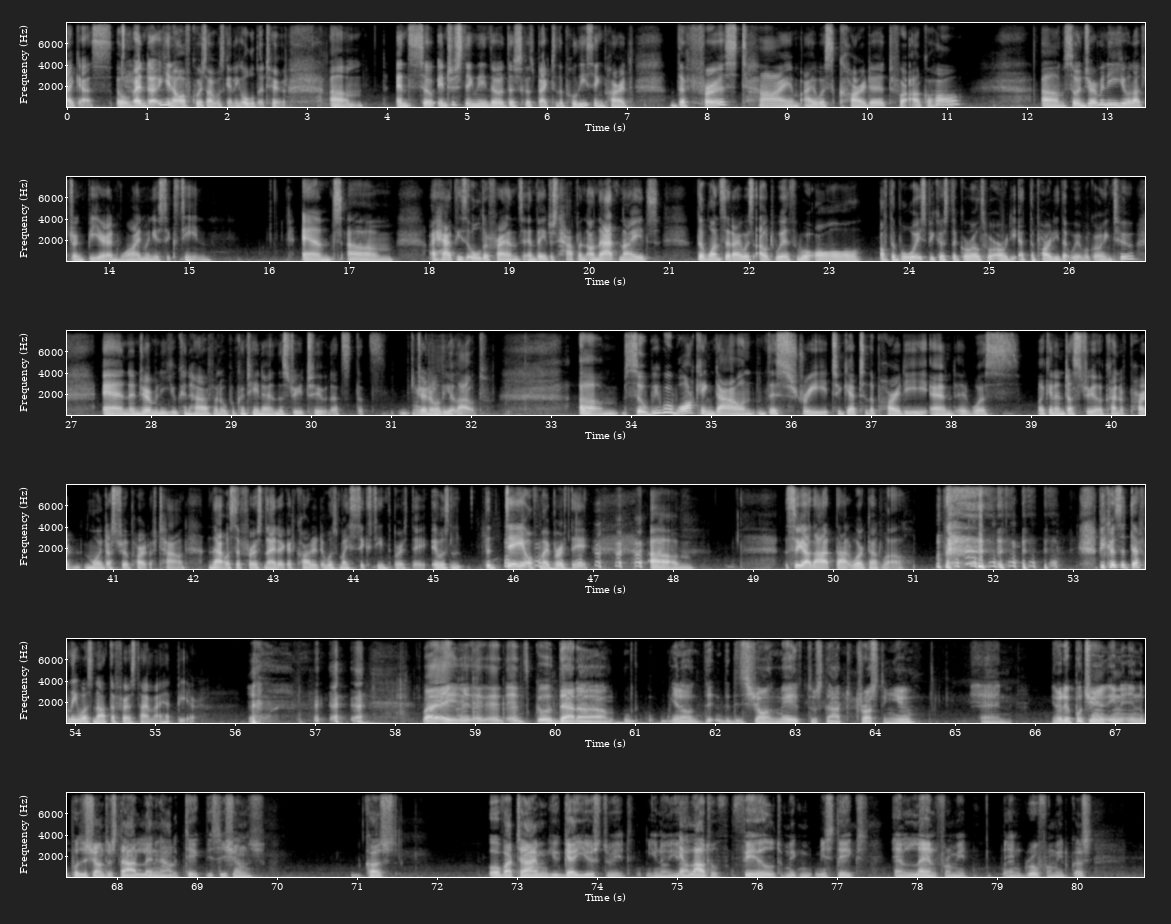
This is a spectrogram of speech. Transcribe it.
i guess. Oh Yeah. and uh, you know of course i was getting older too. Um and so interestingly though this goes back to the policing part the first time i was carded for alcohol um so in germany you're allowed to drink beer and wine when you're 16 and um i had these older friends and they just happened on that night the ones that i was out with were all of the boys because the girls were already at the party that we were going to. And in germany you can have an open container in the street too. That's that's generally allowed. Um so we were walking down this street to get to the party and it was like an industrial kind of part more industrial part of town. And that was the first night i got caught. It was my 16th birthday. It was the day of my birthday. Um so yeah that that worked out well because it definitely was not the first time i had beer But hey, it, it, it- it's good that um, you know the, the decision was made to start trusting you, and you know they put you in in a position to start learning how to take decisions, because over time you get used to it. You know you're Yeah. allowed to fail, to make mistakes, and learn from it and grow from it. Because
